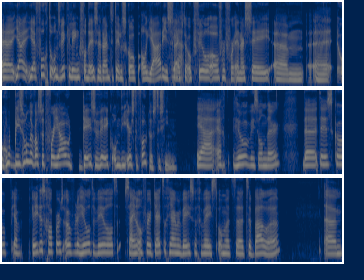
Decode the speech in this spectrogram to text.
Uh, ja, jij volgt de ontwikkeling van deze ruimtetelescoop al jaren. Je schrijft er ook veel over voor NRC. Um, ehm, uh, eh, hoe bijzonder was het voor jou deze week om die eerste foto's te zien? Ja, echt heel bijzonder. De telescoop, ja, wetenschappers over de hele wereld zijn ongeveer 30 jaar mee bezig geweest om het uh, te bouwen. Um,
